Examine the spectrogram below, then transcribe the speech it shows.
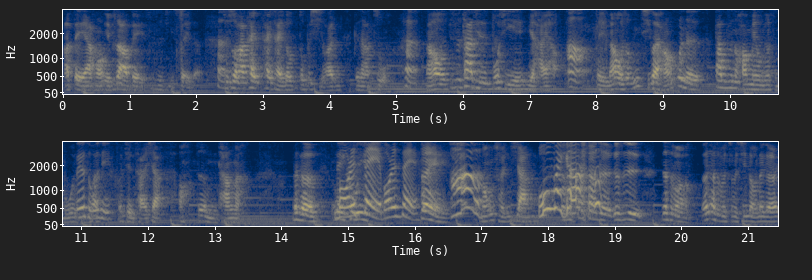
阿伯啊，吼，也不是阿伯，四十几岁的。就说他太太太都都不喜欢跟他做，然后就是他其实勃起也也还好啊，对，然后我说嗯奇怪，好像问了大部分都好像没有没有什么问题，没有什么问题，我检查一下哦，这母汤啊，那个 Morrissey Morrissey 对啊，浓醇香，Oh my god，的就是叫什么那叫什么什么形容那个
